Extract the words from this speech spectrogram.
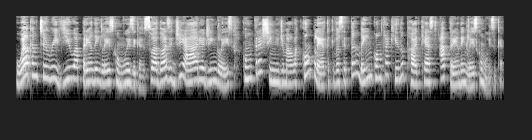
Welcome to Review Aprenda Inglês com Música, sua dose diária de inglês, com um trechinho de uma aula completa que você também encontra aqui no podcast Aprenda Inglês com Música.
